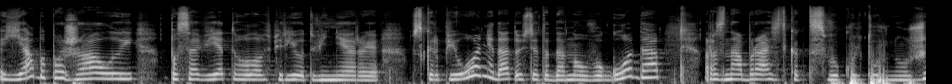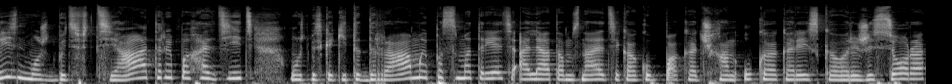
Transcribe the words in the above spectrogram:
я бы, пожалуй, посоветовала в период Венеры в Скорпионе, да, то есть это до Нового года, разнообразить как-то свою культурную жизнь, может быть, в театры походить, может быть, какие-то драмы посмотреть, а там, знаете, как у Пака Чхан Ука, корейского режиссера,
